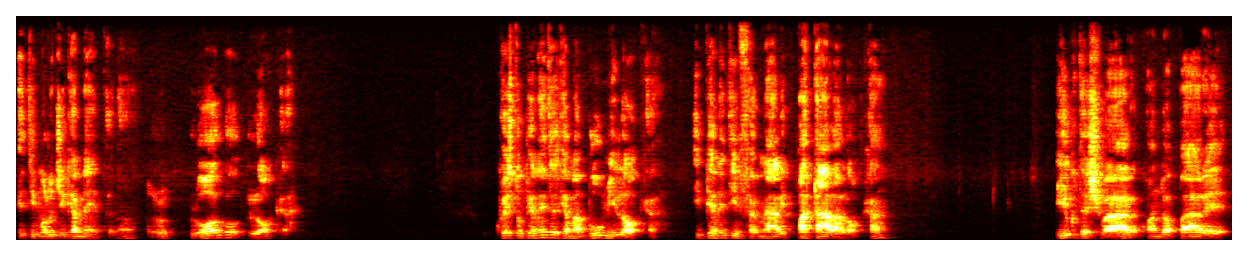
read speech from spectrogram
etimologicamente, no? luogo, loca. Questo pianeta si chiama Bumi Loca, i pianeti infernali Patala Loka, Yukteswar, quando appare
